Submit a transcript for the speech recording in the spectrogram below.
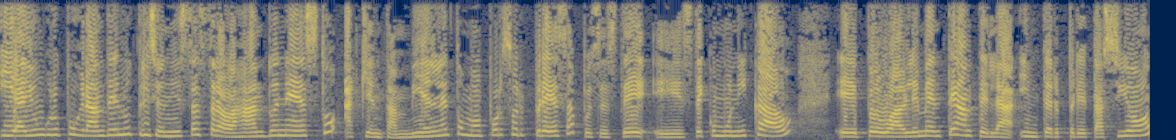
y hay un grupo grande de nutricionistas trabajando en esto, a quien también le tomó por sorpresa pues este, este comunicado eh, probablemente ante la interpretación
